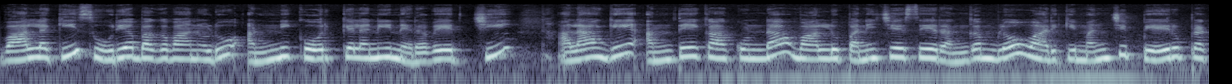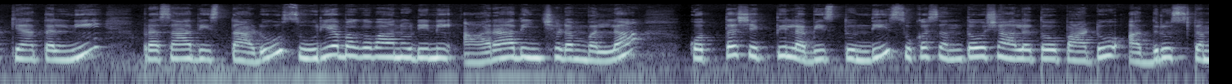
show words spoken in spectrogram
వాళ్ళకి సూర్య భగవానుడు అన్ని కోరికలని నెరవేర్చి అలాగే అంతేకాకుండా వాళ్ళు పనిచేసే రంగంలో వారికి మంచి పేరు ప్రఖ్యాతల్ని ప్రసాదిస్తాడు. సూర్య భగవానుడిని ఆరాధించడం వల్ల కొత్త శక్తి లభిస్తుంది సుఖ సంతోషాలతో పాటు అదృష్టం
